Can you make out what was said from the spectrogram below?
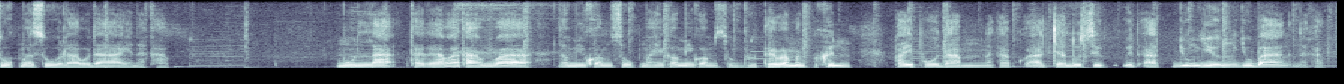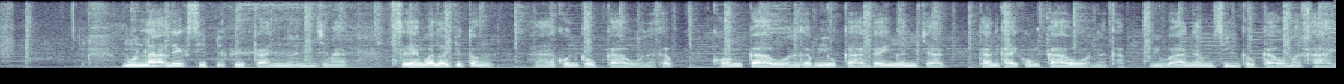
สุขมาสู่เราได้นะครับ มูลละถ้าแต่ว่าถามว่าเรามีความสุขไหมก็มีความสุขอยู่ แต่ว่ามันขึ้นไพ่โพธิ์ดำนะครับ ก็อาจจะรู้สึกอึดอัดยุ่งเหยิงอยู่บ้างนะครับ มูลละเลขสิบนี่คือการเงินใช่ไหมแสดงว่าเราจะต้องหาคนเก่าๆนะครับ ของเก่านะครับมีโอกาสได้เงินจากการขายของเก่านะครับ หรือว่านำสิ่งเก่าๆมาขาย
